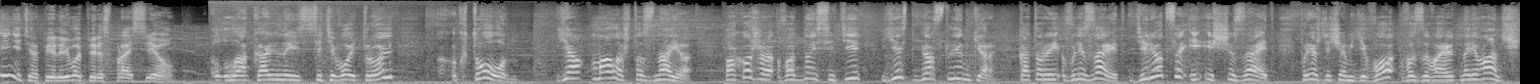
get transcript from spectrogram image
и нетерпеливо переспросил. «Локальный сетевой тролль? Кто он?» «Я мало что знаю. Похоже, в одной сети есть Бёрстлинкер, который влезает, дерется и исчезает, прежде чем его вызывают на реванш.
